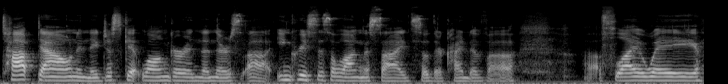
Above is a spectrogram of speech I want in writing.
top down, and they just get longer, and then there's uh, increases along the sides, so they're kind of a, a flyaway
